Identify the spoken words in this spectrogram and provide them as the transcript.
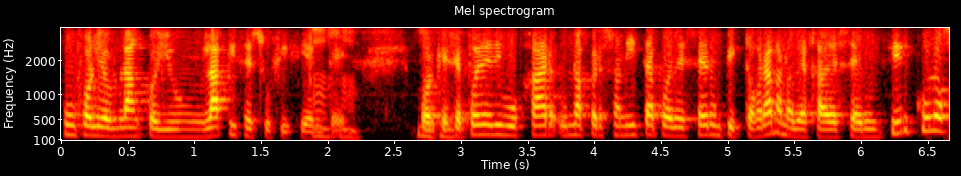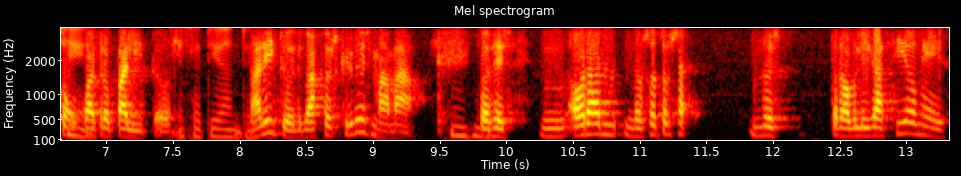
un folio blanco y un lápiz es suficiente. Porque se puede dibujar, una personita puede ser un pictograma, no deja de ser un círculo con cuatro palitos. ¿vale? Y tú debajo escribes mamá. Entonces, mm, ahora nosotros, nuestra obligación es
